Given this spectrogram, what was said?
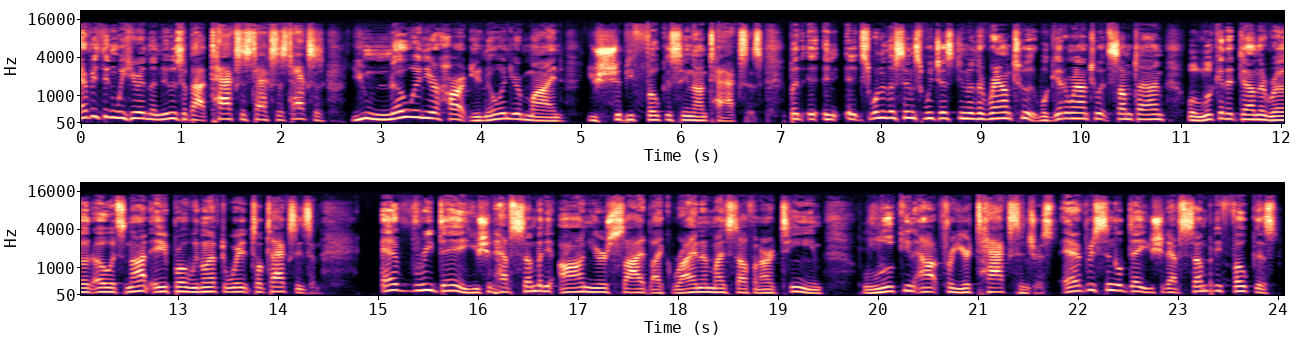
Everything we hear in the news about taxes, taxes, taxes, you know in your heart, you know in your mind, you should be focusing on taxes. But it, it- it's one of those things we just, you know, the round to it. We'll get around to it sometime. We'll look at it down the road. Oh, it's not April. We don't have to wait until tax season every day you should have somebody on your side like Ryan and myself and our team looking out for your tax interest. Every single day you should have somebody focused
